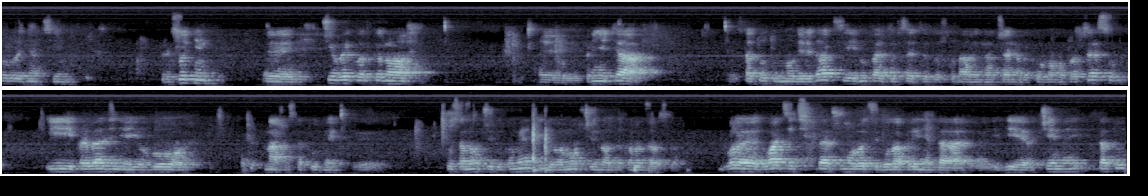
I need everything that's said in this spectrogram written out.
Доброго дня всім присутнім. Е, Чим викликано е, прийняття статуту в новій редакції, ну, перш за все, це вдосконалення навчально-виховного процесу і приведення його наших статутних е, установчих документів до вимог чинного законодавства. В 2021 році була прийнята е, діє чинний статут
